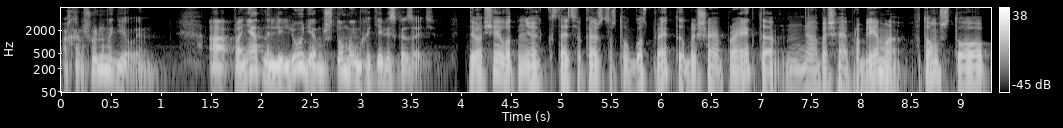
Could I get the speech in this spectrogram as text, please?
а хорошо ли мы делаем? А понятно ли людям, что мы им хотели сказать? Да вообще, вот мне, кстати, кажется, что в госпроектах большая проекта, а, большая проблема в том, что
